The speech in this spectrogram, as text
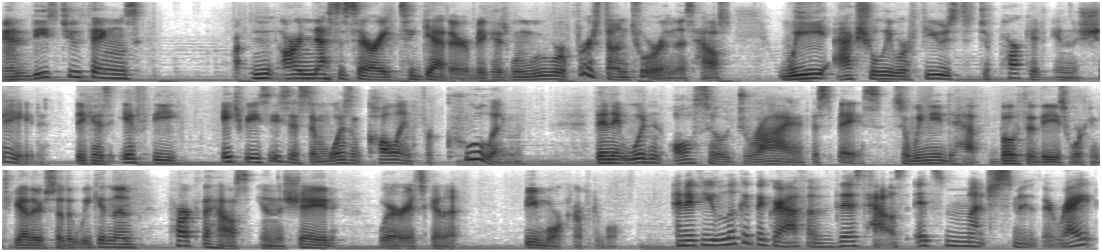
And these two things are necessary together because when we were first on tour in this house, we actually refused to park it in the shade because if the HVAC system wasn't calling for cooling, then it wouldn't also dry the space. So we need to have both of these working together so that we can then park the house in the shade where it's gonna be more comfortable. And if you look at the graph of this house, it's much smoother, right?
